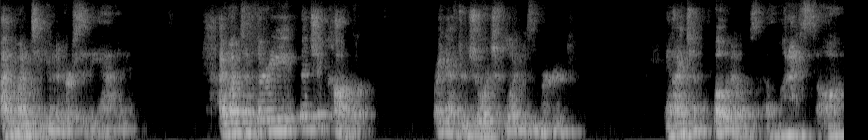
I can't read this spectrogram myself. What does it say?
I went to University Avenue. I went to 38th in Chicago, right after George Floyd was murdered. And I took photos of what I saw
